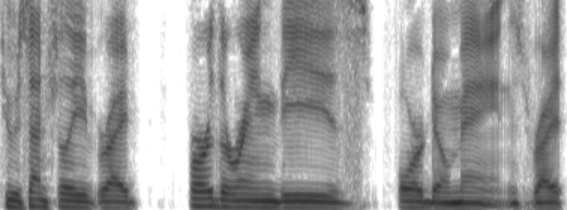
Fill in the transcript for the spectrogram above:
to essentially right furthering these four domains, right?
